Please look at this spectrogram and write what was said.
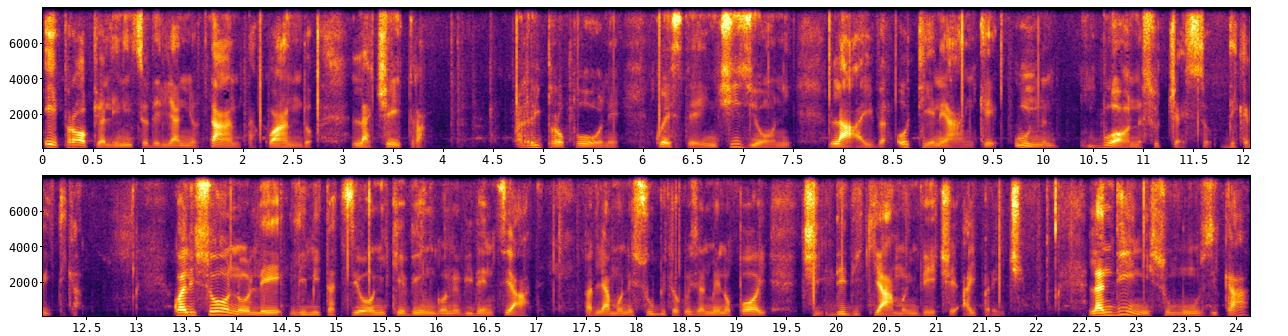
e proprio all'inizio degli anni Ottanta, quando la Cetra ripropone queste incisioni, live ottiene anche un buon successo di critica. Quali sono le limitazioni che vengono evidenziate? Parliamone subito così almeno poi ci dedichiamo invece ai pregi. Landini su musica,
